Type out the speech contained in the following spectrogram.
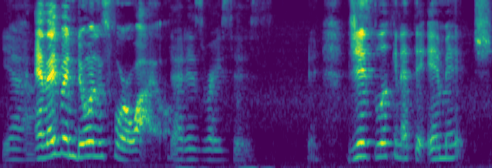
Yeah. and they've been doing this for a while. That is racist. Just looking at the image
